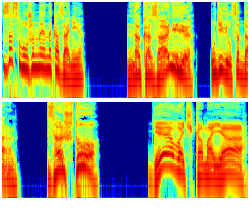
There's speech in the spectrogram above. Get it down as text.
заслуженное наказание». «Наказание?» — удивился Даран. «За что?» «Девочка моя!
